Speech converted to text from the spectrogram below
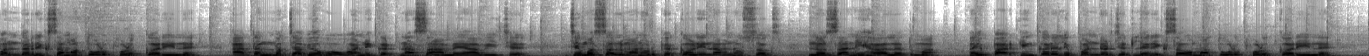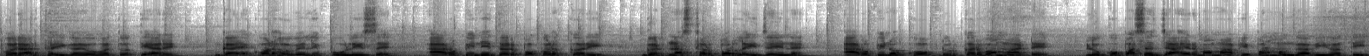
પંદર રિક્ષામાં તોડફોડ કરીને આતંક મચાવ્યો હોવાની ઘટના સામે આવી છે, જેમાં સલમાન ઉર્ફે કણી નામનો શખ્સ નશાની હાલતમાં અહીં પાર્કિંગ કરેલી પંદર જેટલી રિક્ષાઓમાં તોડફોડ કરીને ફરાર થઈ ગયો હતો ત્યારે ગાયકવાડ હવેલી પોલીસે આરોપીની ધરપકડ કરી ઘટના સ્થળ પર લઈ જઈને આરોપીનો ખોફ દૂર કરવા માટે લોકો પાસે જાહેરમાં માફી પણ મંગાવી હતી.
